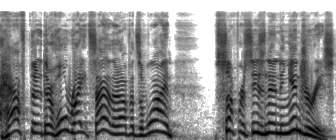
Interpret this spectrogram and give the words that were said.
half their, their whole right side of their offensive line suffered season ending injuries.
